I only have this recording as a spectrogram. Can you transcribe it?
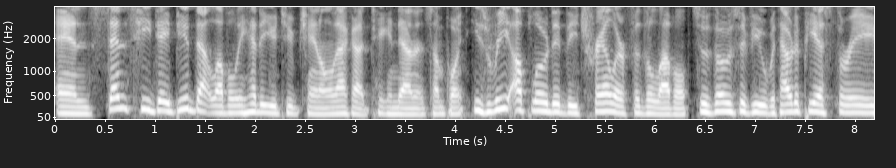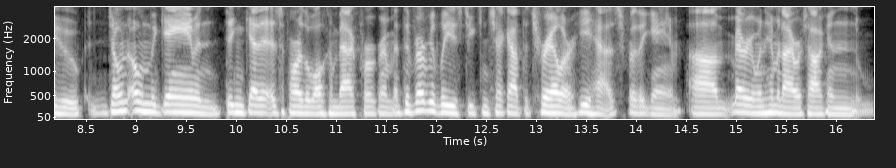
And since he debuted that level, he had a YouTube channel and that got taken down at some point. He's re uploaded the trailer for the level. So those of you without a PS3 who don't own the game and didn't get it as a part of the Welcome Back program, at the very least, you can check out the trailer he has for the game. Um, Meri, when him and I were talking,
